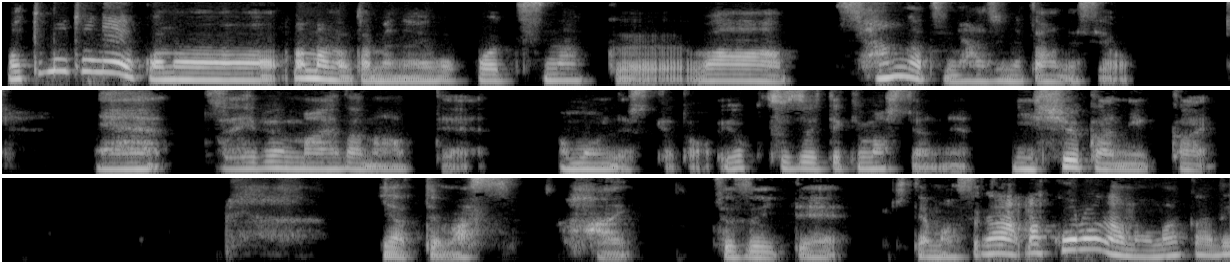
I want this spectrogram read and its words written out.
もともとね、このママのための英語コーチスナックは3月に始めたんですよ。ね、ずいぶん前だなって思うんですけど、よく続いてきましたよね。2週間に1回やってます。はい。続いてきてますが、まあコロナの中で、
